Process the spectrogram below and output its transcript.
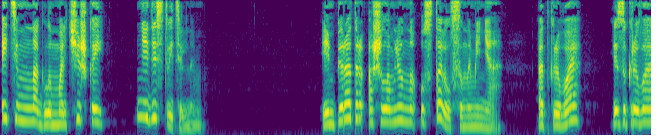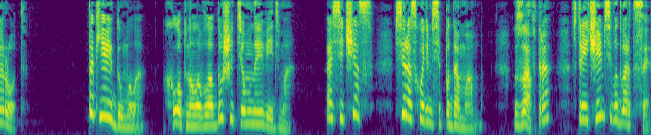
этим наглым мальчишкой недействительным. Император ошеломленно уставился на меня — открывая и закрывая рот. Так я и думала, хлопнула в ладоши темная ведьма. А сейчас все расходимся по домам. Завтра встречаемся во дворце.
